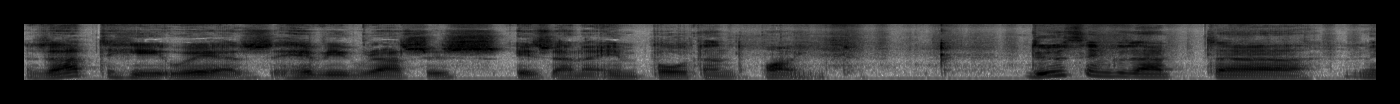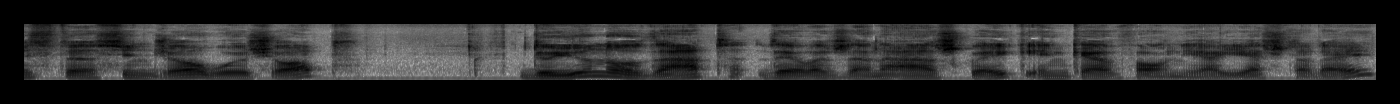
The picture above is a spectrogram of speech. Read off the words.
That he wears heavy glasses is an important point. Do you think that uh, Mr. Shinjo will show up? Do you know that there was an earthquake in California yesterday?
